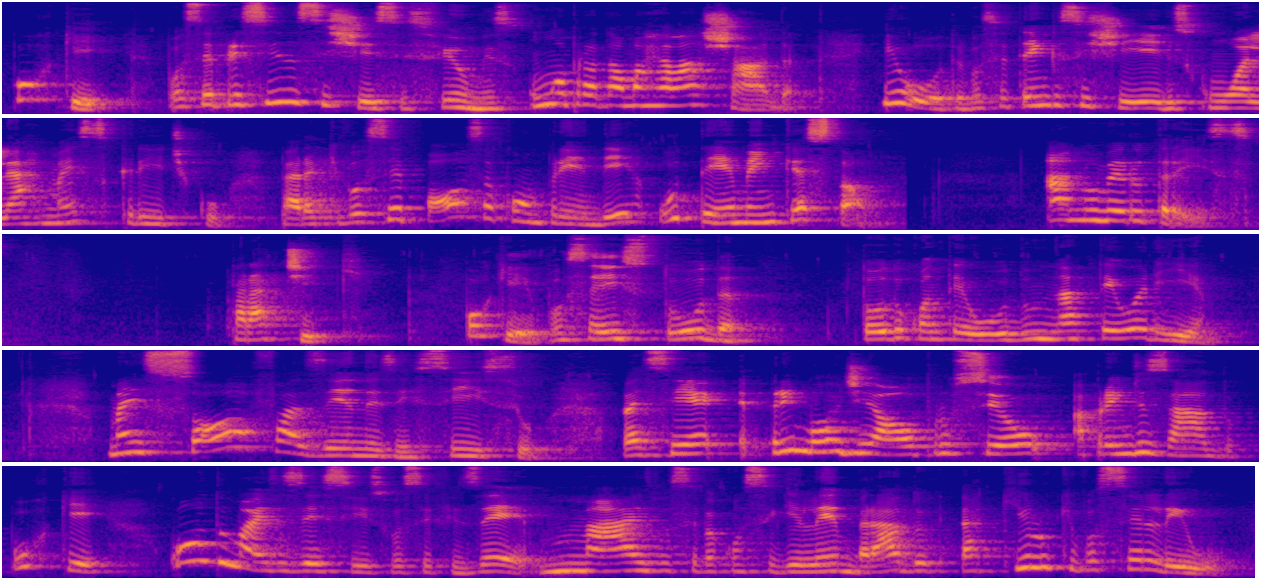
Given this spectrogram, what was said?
Por quê? Você precisa assistir esses filmes, uma para dar uma relaxada e outra, você tem que assistir eles com um olhar mais crítico para que você possa compreender o tema em questão. A número 3. Pratique. Por quê? Você estuda todo o conteúdo na teoria, mas só fazendo exercício vai ser primordial para o seu aprendizado. Por quê? Quanto mais exercício você fizer, mais você vai conseguir lembrar do, daquilo que você leu.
